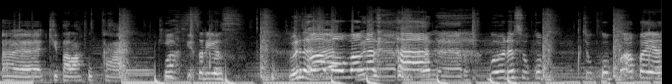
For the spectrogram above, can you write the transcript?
eh, kita lakukan. Kayak wah gitu. serius Bener, Wah, mau banget. bener, bener. gue udah cukup cukup apa ya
